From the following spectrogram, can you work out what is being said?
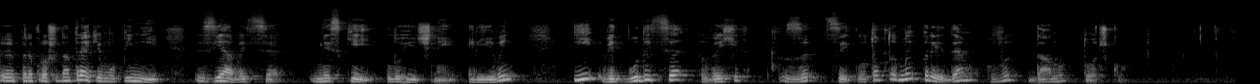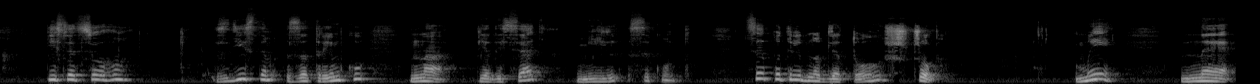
е, перепрошую, на третьому піні з'явиться низький логічний рівень і відбудеться вихід з циклу. Тобто ми перейдемо в дану точку. Після цього здійснимо затримку на 50 мілісекунд. Це потрібно для того, щоб ми не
